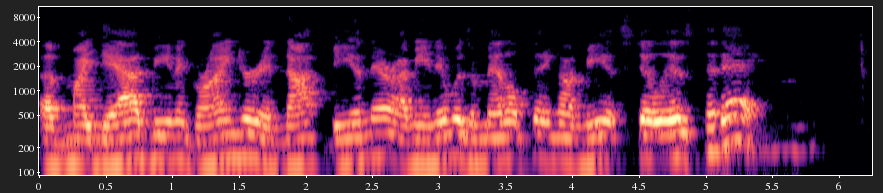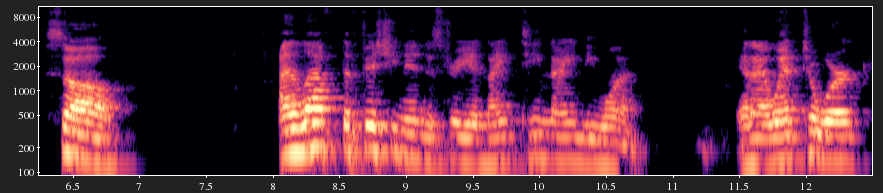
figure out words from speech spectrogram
of my dad being a grinder and not being there. I mean, it was a mental thing on me. It still is today. So I left the fishing industry in 1991 and I went to work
